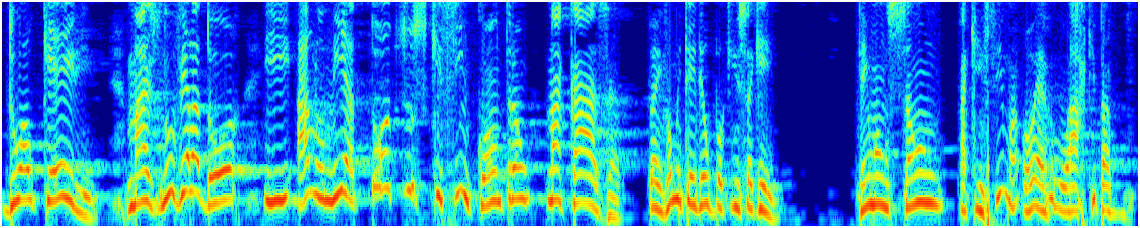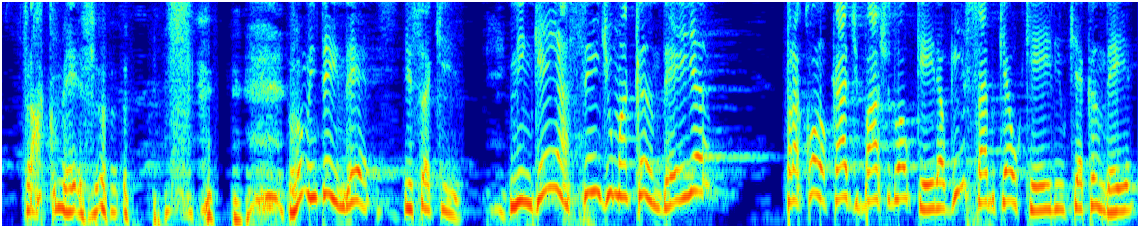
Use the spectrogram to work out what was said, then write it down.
do alqueire, mas no velador e alumia todos os que se encontram na casa. Bem, vamos entender um pouquinho isso aqui. Tem uma unção aqui em cima ou é o ar que está fraco mesmo? vamos entender isso aqui. Ninguém acende uma candeia para colocar debaixo do alqueire. Alguém sabe o que é alqueire, o que é candeia?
